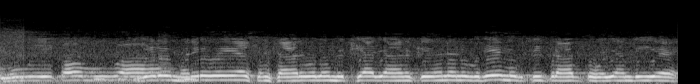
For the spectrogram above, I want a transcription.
ਮੂਏ ਕੋ ਮੂਆ ਜਿਹੜੇ ਮਰੇ ਹੋਏ ਆ ਸੰਸਾਰ ਵੱਲੋਂ ਮਿੱਥਿਆ ਜਾਣ ਕੇ ਉਹਨਾਂ ਨੂੰ ਵਧੇ ਮੁਕਤੀ ਪ੍ਰਾਪਤ ਹੋ ਜਾਂਦੀ ਹੈ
